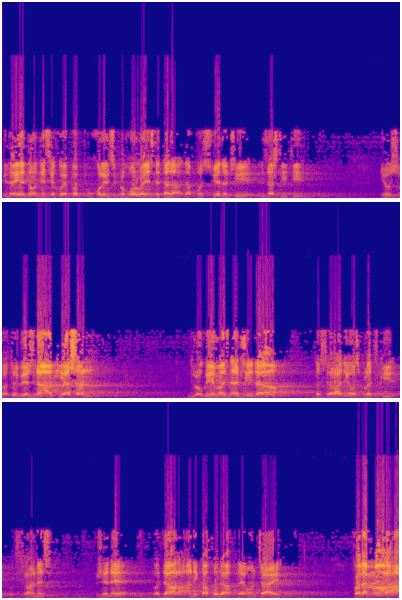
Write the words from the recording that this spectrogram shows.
i da je jedno od djece koje pa u kolinici progovorilo jeste tada da posvjedoči zaštiti Jusufa to je bio znak jasan drugima znači da da se radi o spletki od strane žene badara a nikako da da je on taj فلما راى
